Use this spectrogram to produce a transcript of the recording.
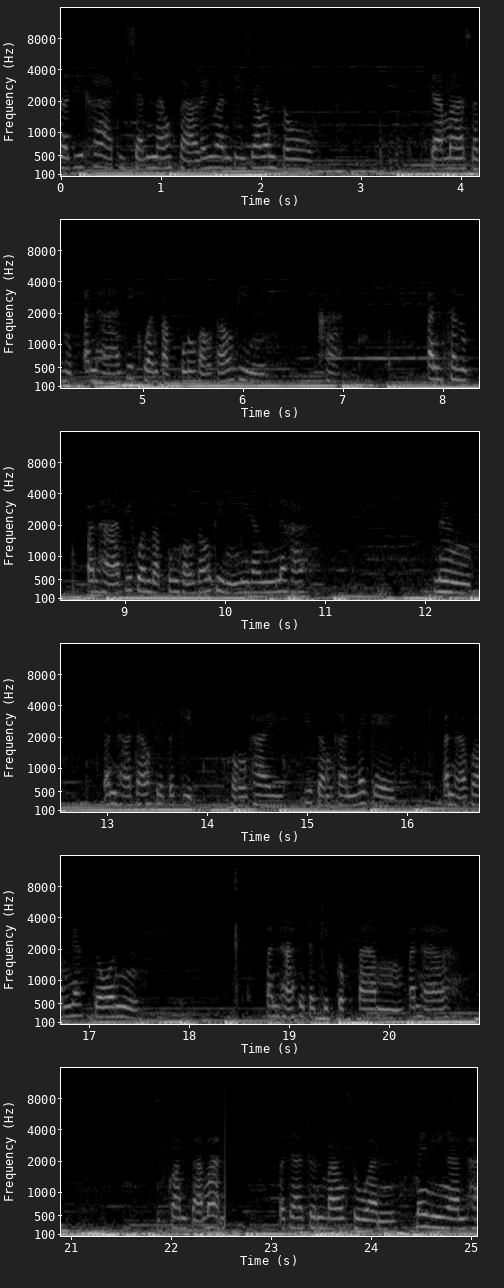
สวัสดีค่ะ ดิฉันนางสาวไรวันเดชะวันโต จะมาสรุปปัญหาที่ควรปรับปรุงของท้องถิ่นค่ะ ปัญสรุปปัญหาที่ควรปรับปรุงของท้องถิ่นมีดังนี้นะคะหนึ่งปัญหาทางเศรษฐกิจของไทยที่สำคัญได้แก่ ปัญหาความยากจน ปัญหาเศรษฐกิจตกต่ำปัญหา ความสามารถประชาชนบางส่วนไม่มีงานท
